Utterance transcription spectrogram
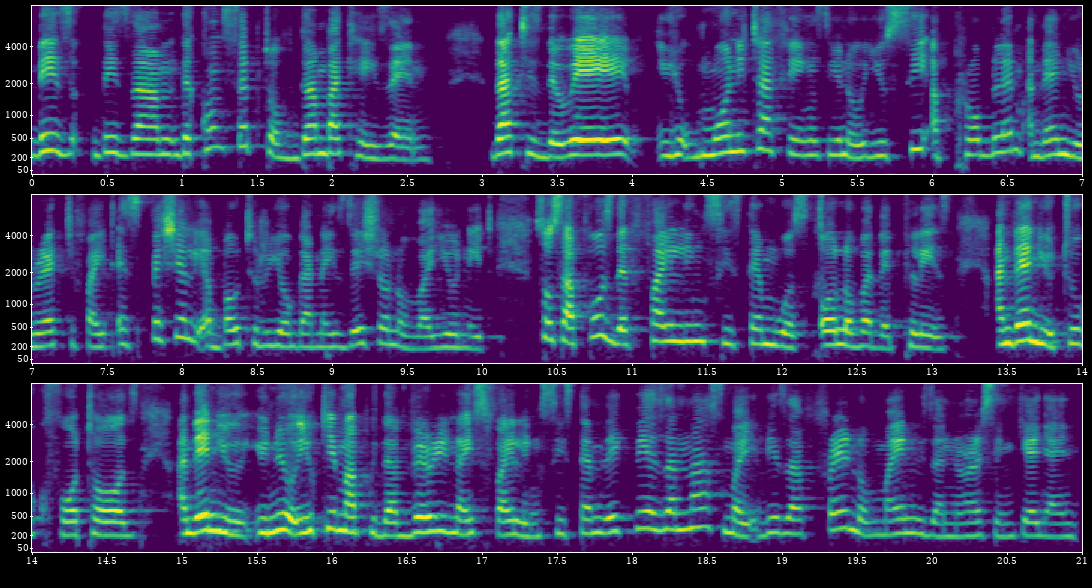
There's, there's um, the concept of Gemba Kaizen. That is the way you monitor things, you know, you see a problem and then you rectify it, especially about reorganization of a unit. So suppose the filing system was all over the place and then you took photos and then you, you know, you came up with a very nice filing system. Like there's a nurse, my, there's a friend of mine who's a nurse in Kenya and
